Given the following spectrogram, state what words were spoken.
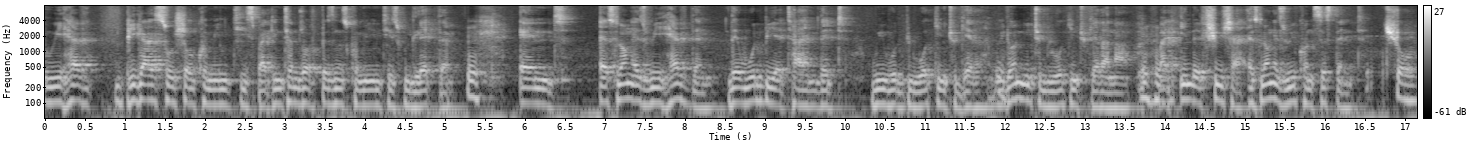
we have bigger social communities, but in terms of business communities, we lack them. And as long as we have them, there would be a time that we would be working together. We mm-hmm. don't need to be working together now, mm-hmm. but in the future, as long as we're consistent, Sure.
